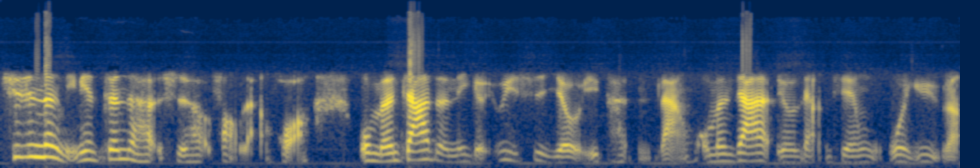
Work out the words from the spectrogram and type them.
其实那里面真的很适合放兰花。我们家的那个浴室也有一盆兰，我们家有两间卫浴嘛，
